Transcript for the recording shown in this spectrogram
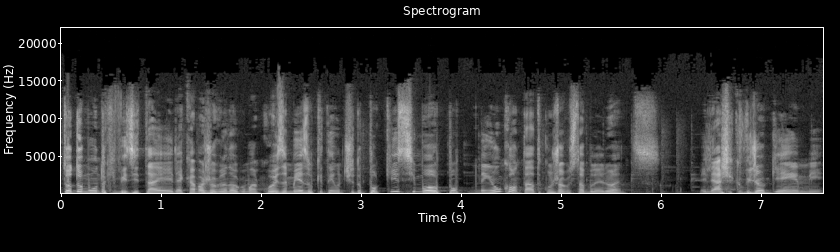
Todo mundo que visita ele acaba jogando alguma coisa, mesmo que tenham tido pouquíssimo ou pou- nenhum contato com jogos de tabuleiro antes. Ele acha que o videogame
